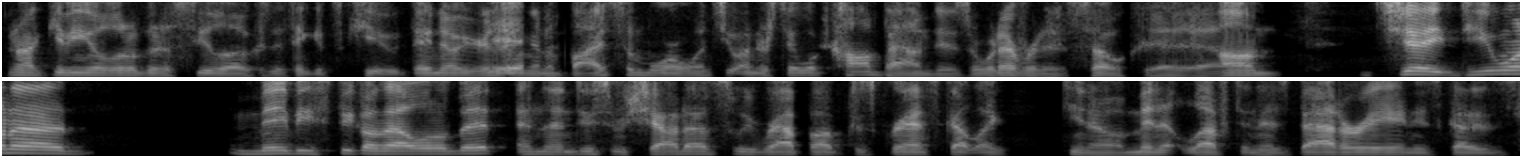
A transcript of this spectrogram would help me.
They're not giving you a little bit of Celo because they think it's cute. They know you're Yeah. going to buy some more once you understand what compound is or whatever it is. So, Yeah, yeah. um, Jay, do you want to maybe speak on that a little bit and then do some shout outs so we wrap up? Because Grant's got like, you know, a minute left in his battery and he's got his,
